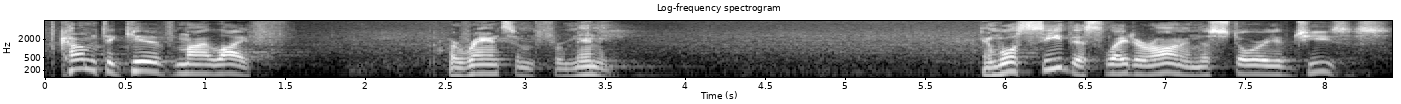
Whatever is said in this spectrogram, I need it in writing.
I've come to give my life a ransom for many. And we'll see this later on in the story of Jesus.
